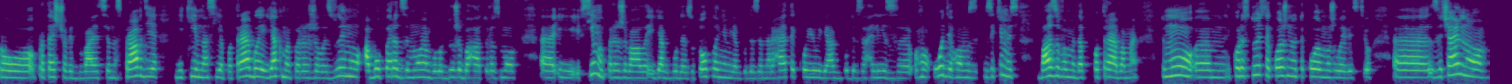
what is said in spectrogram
про, про те, що відбувається насправді, які в нас є потреби, як ми пережили зиму. Або перед зимою було дуже багато розмов, е, і, всі ми переживали, як буде з отопленням, як буде з енергетикою, як буде взагалі з одягом, з, з якимись базовими да, потребами. Тому ем, користуюся кожною такою можливістю. Е, звичайно.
